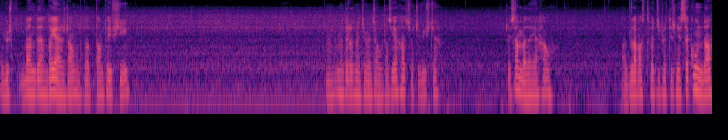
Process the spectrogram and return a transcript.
jak już będę dojeżdżał do tamtej wsi. My teraz będziemy cały czas jechać, oczywiście. Czyli sam będę jechał. A dla was to będzie praktycznie sekunda.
